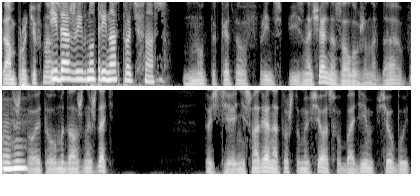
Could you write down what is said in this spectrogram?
Там против нас? И даже и внутри нас против нас. Ну, так это, в принципе, изначально заложено, да, вот, Мгм. что этого мы должны ждать. То есть, э, несмотря на то, что мы все освободим, все будет...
